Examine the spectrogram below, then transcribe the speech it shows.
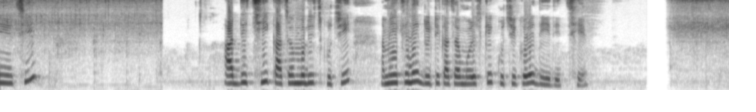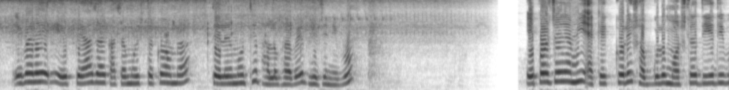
নিয়েছি। আর দিচ্ছি কাঁচামরিচ কুচি। আমি এখানে দুটি কাঁচামরিচকে কুচি করে দিয়ে দিচ্ছি। এবারে এই পেঁয়াজ আর কাঁচামরিচটাকেও আমরা তেলের মধ্যে ভালোভাবে ভেজে নিব। এ পর্যায়ে আমি এক এক করে সবগুলো মশলা দিয়ে দিব।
